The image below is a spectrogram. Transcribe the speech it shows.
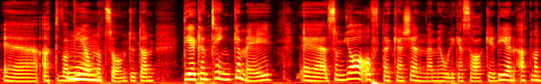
Eh, att vara med om något sånt. Utan det jag kan tänka mig, eh, som jag ofta kan känna med olika saker, det är att man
